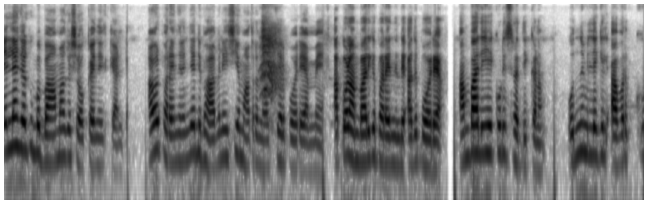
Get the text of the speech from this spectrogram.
എല്ലാം കേൾക്കുമ്പോൾ ബാമാകെ ഷോക്കായി നിൽക്കാണ്ട് അവൾ പറയുന്നുണ്ട് എന്റെ ഭാവനേശിയെ മാത്രം നോക്കിയാൽ പോരെ അമ്മേ? അപ്പോൾ അംബാലിക പറയുന്നുണ്ട് അത് പോരാ. അംബാലിയെ കൂടി ശ്രദ്ധിക്കണം. ഒന്നുമില്ലെങ്കിൽ അവർക്ക്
